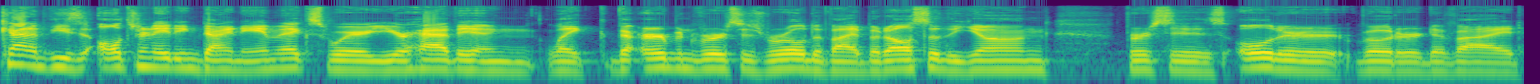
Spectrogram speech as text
kind of these alternating dynamics where you're having like the urban versus rural divide, but also the young versus older voter divide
